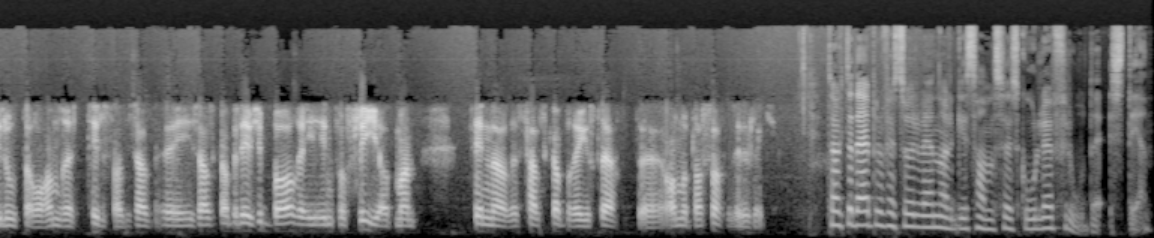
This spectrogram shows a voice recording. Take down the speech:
piloter og andre tilsatte i selskapet. Det er jo ikke bare innenfor fly at man finner selskapet registrert andre plasser. Takk til deg, professor ved Norges handelshøyskole, Frode Steen.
